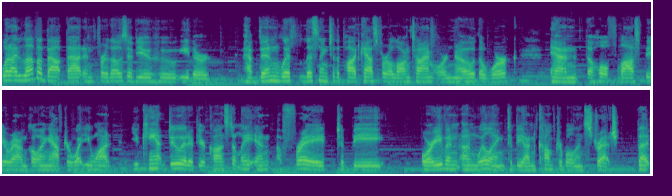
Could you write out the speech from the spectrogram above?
what I love about that, and for those of you who either have been with listening to the podcast for a long time or know the work and the whole philosophy around going after what you want, you can't do it if you're constantly and afraid to be or even unwilling to be uncomfortable and stretch. But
